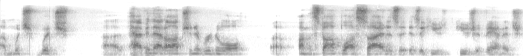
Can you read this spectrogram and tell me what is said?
um, which which uh, having that option at renewal uh, on the stop loss side is a, is a huge huge advantage.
